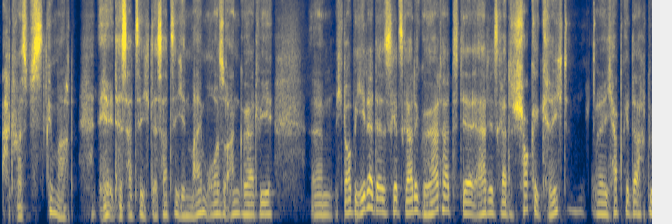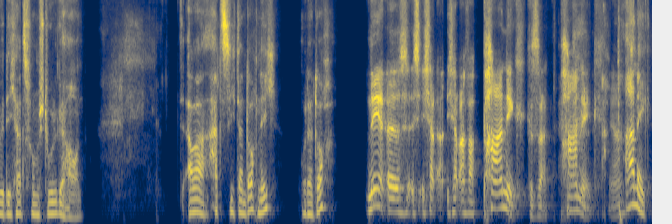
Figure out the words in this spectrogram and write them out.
Ach, du hast Psst gemacht. Das hat sich, das hat sich in meinem Ohr so angehört wie, ähm, ich glaube, jeder, der es jetzt gerade gehört hat, der hat jetzt gerade Schock gekriegt. Äh, ich habe gedacht, du, dich hat's vom Stuhl gehauen. Aber hat es dich dann doch nicht? Oder doch? Nee, äh, ich, habe ich hab einfach Panik gesagt. Panik. Ja. Panik.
